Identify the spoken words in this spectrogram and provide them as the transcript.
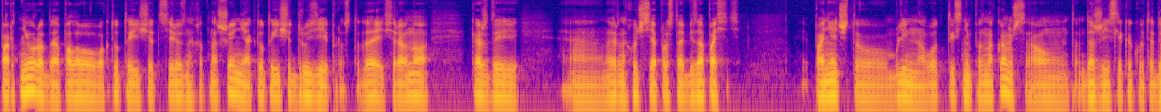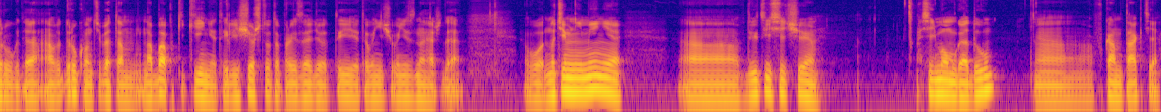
партнера, да, полового, кто-то ищет серьезных отношений, а кто-то ищет друзей просто, да, и все равно каждый, а, наверное, хочет себя просто обезопасить понять, что, блин, а вот ты с ним познакомишься, а он там, даже если какой-то друг, да, а вдруг он тебя там на бабки кинет или еще что-то произойдет, ты этого ничего не знаешь, да. Вот. Но тем не менее, а, в 2007 году а, ВКонтакте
